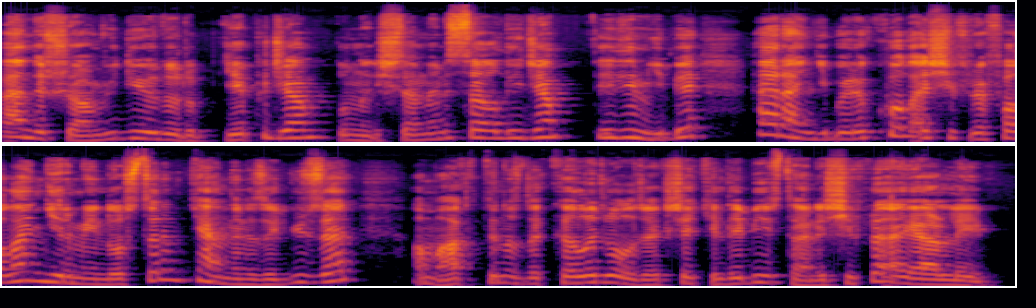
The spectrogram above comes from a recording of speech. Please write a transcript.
Ben de şu an videoyu durup yapacağım. Bunun işlemlerini sağlayacağım. Dediğim gibi herhangi böyle kolay şifre falan girmeyin dostlarım. Kendinize güzel ama aklınızda kalıcı olacak şekilde bir tane şifre ayarlayın.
